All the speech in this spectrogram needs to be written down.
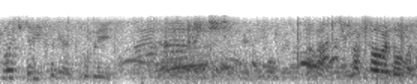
стоит 30 рублей. А что вы думаете?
